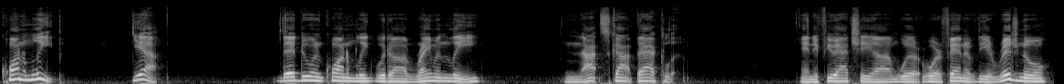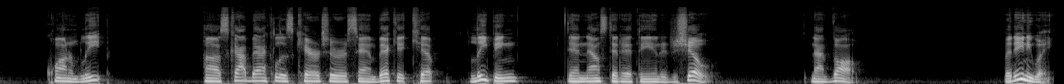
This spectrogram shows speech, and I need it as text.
Quantum Leap. Yeah. They're doing Quantum Leap with uh, Raymond Lee, not Scott Bakula. And if you actually um, were, were a fan of the original Quantum Leap, uh, Scott Bakula's character, Sam Beckett, kept leaping. They announced it at the end of the show. Not involved. But anyway,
